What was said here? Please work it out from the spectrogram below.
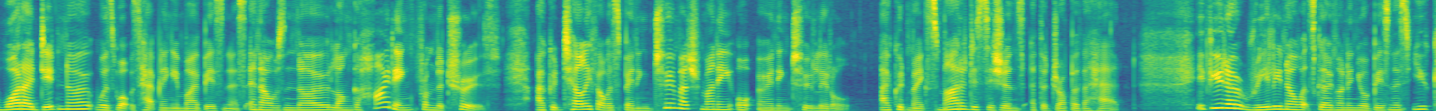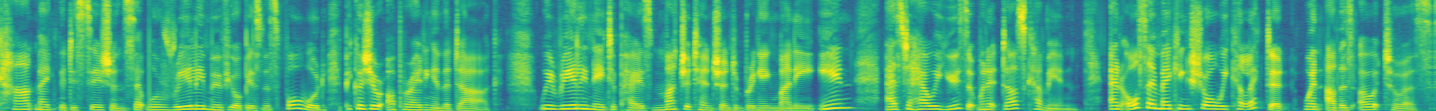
What I did know was what was happening in my business, and I was no longer hiding from the truth. I could tell if I was spending too much money or earning too little. I could make smarter decisions at the drop of a hat. If you don't really know what's going on in your business, you can't make the decisions that will really move your business forward because you're operating in the dark. We really need to pay as much attention to bringing money in as to how we use it when it does come in, and also making sure we collect it when others owe it to us.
